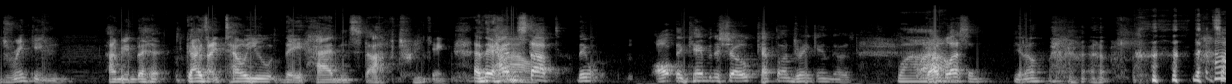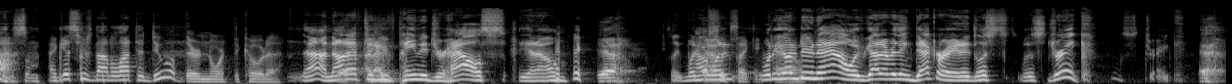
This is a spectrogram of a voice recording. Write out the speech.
drinking. I mean, the guys, I tell you, they hadn't stopped drinking, and they hadn't stopped. They all they came to the show, kept on drinking. It was, Wow. God bless them. You know, That's Huh. awesome. I guess there's not a lot to do up there in North Dakota. Nah, not Yeah, after and I- you've painted your house, you know. yeah. It's like what do you want like what are you cow. going to do now? We've got everything decorated. Let's let's drink. Let's drink. Yeah,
